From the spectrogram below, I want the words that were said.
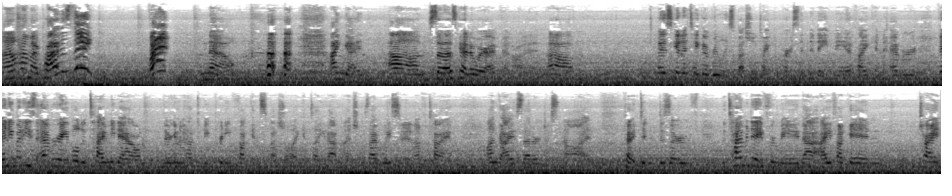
I don't have my privacy. What? No, I'm good. Um, so that's kind of where I've been on it. Um, it's gonna take a really special type of person to date me if I can ever if anybody's ever able to tie me down they're gonna have to be pretty fucking special I can tell you that much because I've wasted enough time on guys that are just not that didn't deserve the time of day for me that I fucking try.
